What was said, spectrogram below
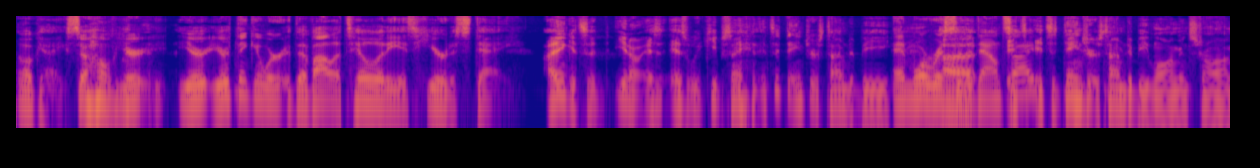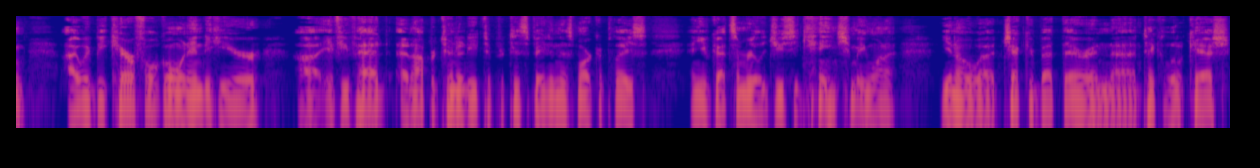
Okay, so you're you're you're thinking we're the volatility is here to stay, I think it's a you know as as we keep saying, it's a dangerous time to be and more risk to Uh, the downside. It's, it's a dangerous time to be long and strong. I would be careful going into here. Uh, if you've had an opportunity to participate in this marketplace and you've got some really juicy gains, you may want to, you know, uh, check your bet there and uh, take a little cash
